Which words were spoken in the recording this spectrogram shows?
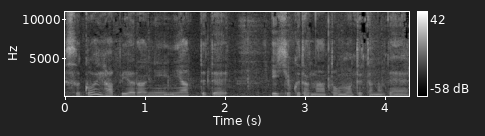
すごいハピアラに似合ってていい曲だなと思ってたので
